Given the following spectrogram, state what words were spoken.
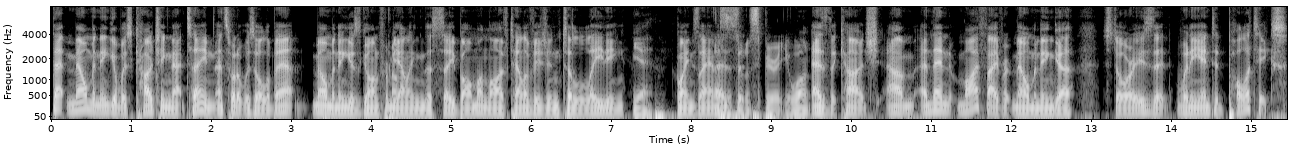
that Mal Meninga was coaching that team. That's what it was all about. Mal Meninga's gone from yelling the C bomb on live television to leading yeah, Queensland that's the sort the, of spirit you want. as the coach. Um, and then my favourite Mal Meninga story is that when he entered politics,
